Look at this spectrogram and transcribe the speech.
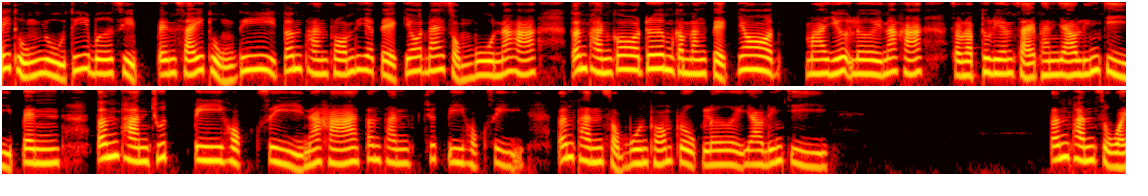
ส์ถุงอยู่ที่เบอร์สิบเป็นไซส์ถุงที่ต้นพันธุ์พร้อมที่จะแตกยอดได้สมบูรณ์นะคะ ต้นพันธุ์ก็เริ่มกำลังแตกยอดมาเยอะเลยนะคะสำหรับทุเรียนสายพันธุ์ยาวลิ้นจี่เป็นต้นพันธุ์ชุดปี 64 นะคะ ต้นพันธุ์ชุดปี 64 ต้นพันธุ์สมบูรณ์พร้อมปลูกเลย ยาวลิ้นจี่ ต้นพันธุ์สวย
